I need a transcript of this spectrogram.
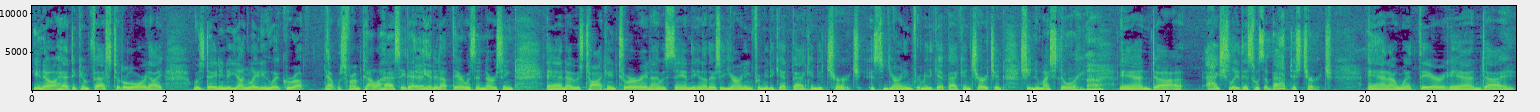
You know, I had to confess to the Lord. I was dating a young lady who had grew up that was from Tallahassee that Okay. ended up there was in nursing and I was talking to her and I was saying you know there's a yearning for me to get back into church it's a yearning for me to get back in church and she knew my story and uh, actually this was a Baptist church and I went there and I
